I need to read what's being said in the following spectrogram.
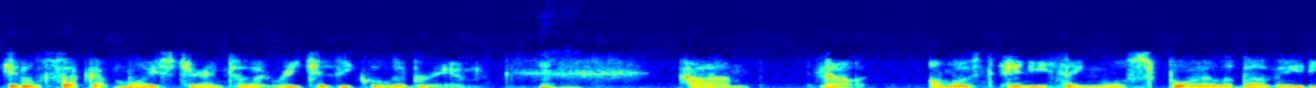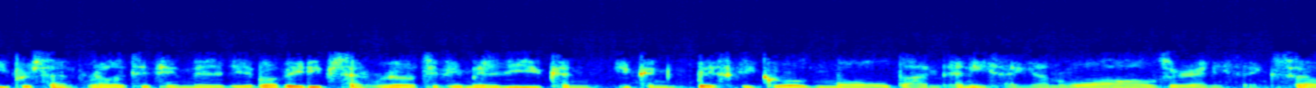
it'll suck up moisture until it reaches equilibrium. Um, now, almost anything will spoil above 80% relative humidity. Above 80% relative humidity, you can you can basically grow mold on anything, on walls or anything. So,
